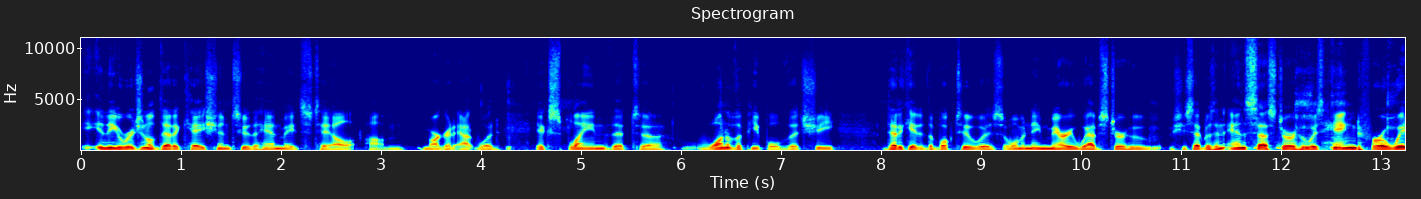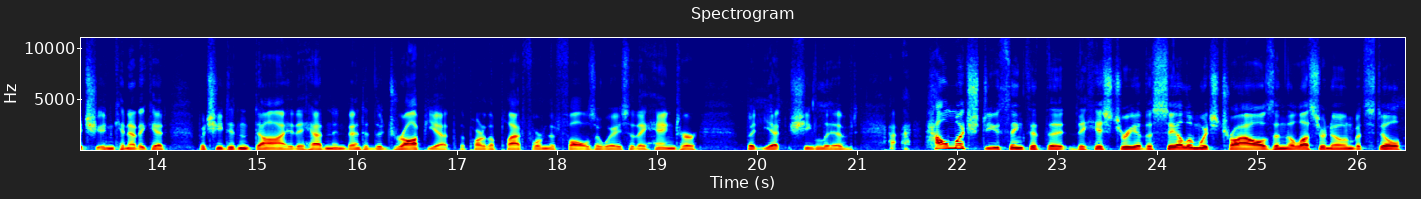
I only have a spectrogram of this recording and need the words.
In the original dedication to The Handmaid's Tale, um, Margaret Atwood explained that uh, one of the people that she dedicated the book to was a woman named Mary Webster, who she said was an ancestor who was hanged for a witch in Connecticut, but she didn't die. They hadn't invented the drop yet, the part of the platform that falls away, so they hanged her, but yet she lived. How much do you think that the, the history of the Salem witch trials and the lesser known but still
